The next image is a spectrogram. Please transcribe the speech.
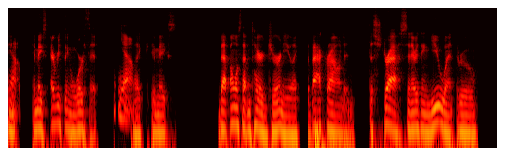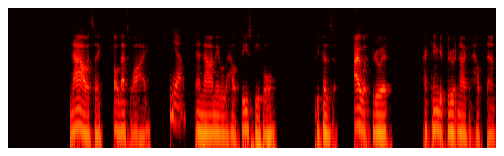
Yeah. it makes everything worth it. Yeah. Like it makes that almost that entire journey like the background and the stress and everything you went through now it's like oh that's why. Yeah. And now i'm able to help these people because i went through it. I can get through it. Now i can help them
